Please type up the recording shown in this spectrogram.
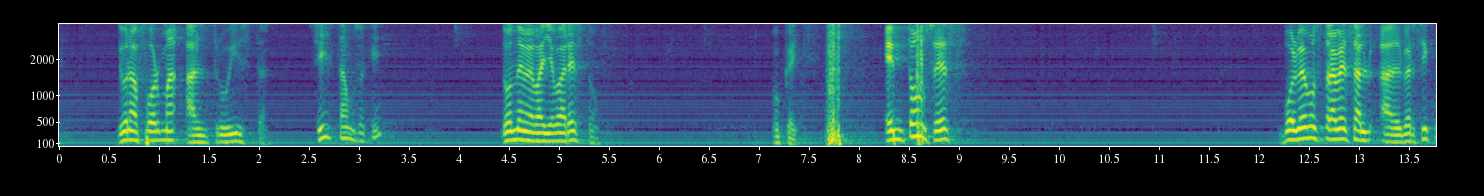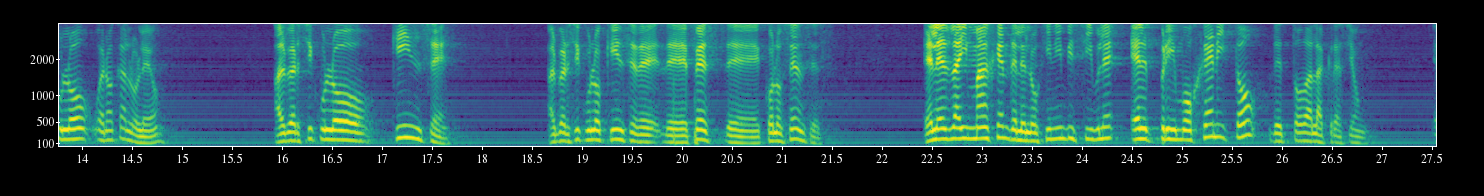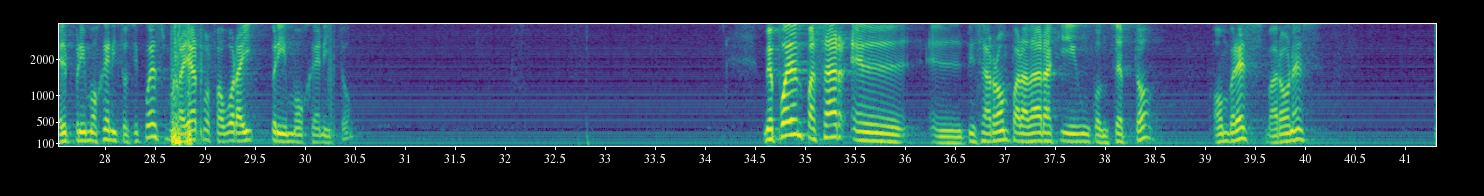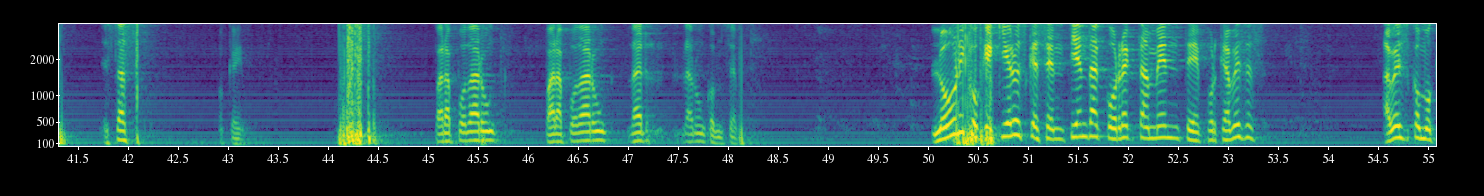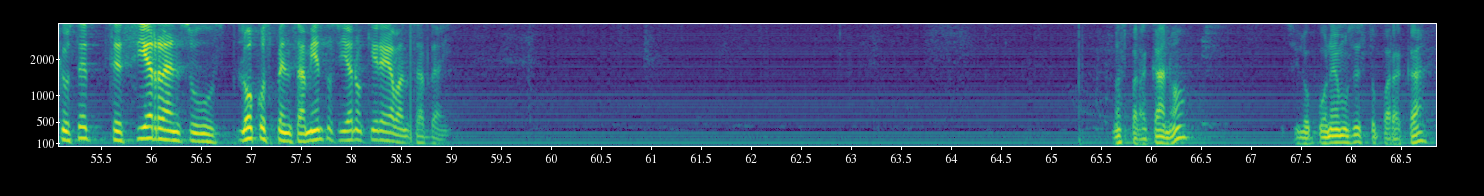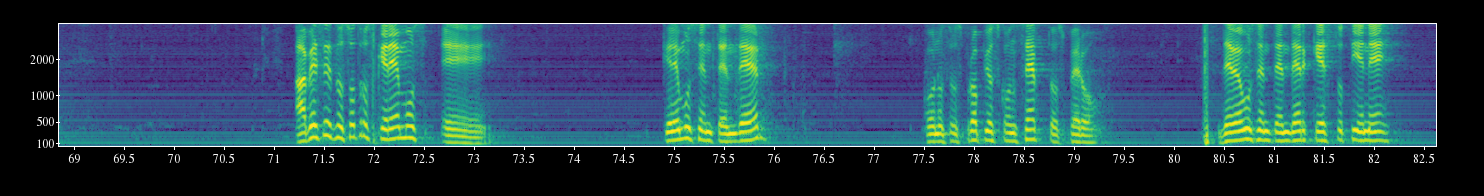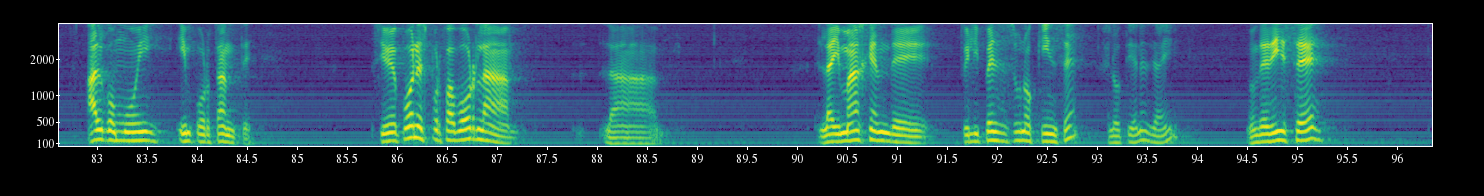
de una forma altruista. ¿Sí? ¿Estamos aquí? ¿Dónde me va a llevar esto? Ok. Entonces, volvemos otra vez al, versículo, bueno, acá lo leo, al versículo 15, al versículo 15 de, de, de Colosenses. Él es la imagen del Elohim invisible, el primogénito de toda la creación el primogénito. Si puedes subrayar por favor ahí, primogénito. ¿Me pueden pasar el, pizarrón para dar aquí un concepto? Hombres, varones. Estás, ok. Para poder, un, para un, dar, dar un concepto. Lo único que quiero es que se entienda correctamente, porque a veces a veces como que usted se cierra en sus locos pensamientos y ya no quiere avanzar de ahí. Más para acá, ¿no? Si lo ponemos esto para acá. a veces nosotros queremos, eh, queremos entender con nuestros propios conceptos, pero debemos entender que esto tiene algo muy importante. Si me pones, por favor, la, la, la imagen de Filipenses 1.15, ahí lo tienes de ahí, donde dice,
